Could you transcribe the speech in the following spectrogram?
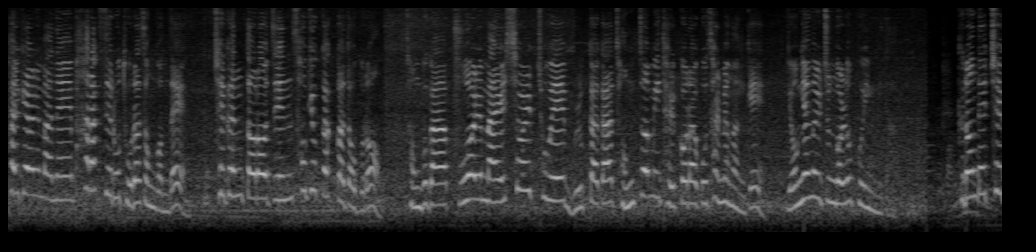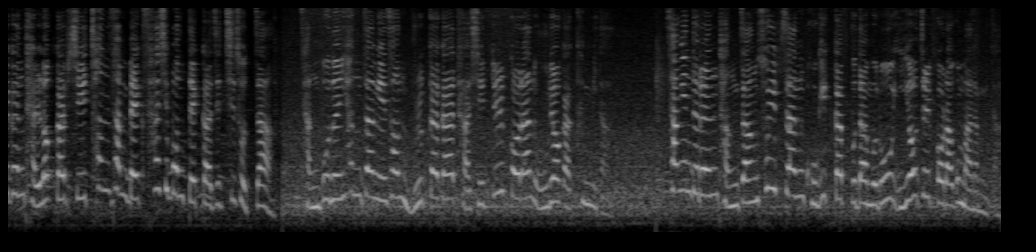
8개월 만에 하락세로 돌아선 건데 최근 떨어진 석유값과 더불어 정부가 9월 말 10월 초에 물가가 정점이 될 거라고 설명한 게 영향을 준 걸로 보입니다. 그런데 최근 달러 값이 1,340원대까지 치솟자 장보는 현장에선 물가가 다시 뛸 거란 우려가 큽니다. 상인들은 당장 수입산 고깃값 부담으로 이어질 거라고 말합니다.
